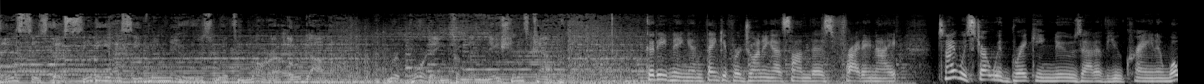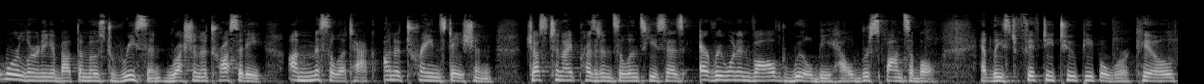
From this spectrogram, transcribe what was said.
This is the CBS Evening News with Norah O'Donnell, reporting from the nation's capital. Good evening, and thank you for joining us on this Friday night. Tonight, we start with breaking news out of Ukraine and what we're learning about the most recent Russian atrocity, a missile attack on a train station. Just tonight, President Zelensky says everyone involved will be held responsible. At least 52 people were killed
